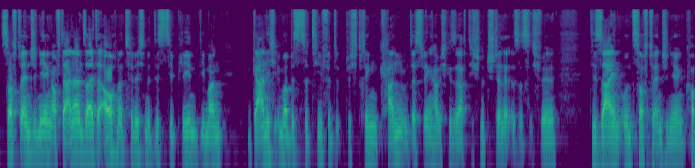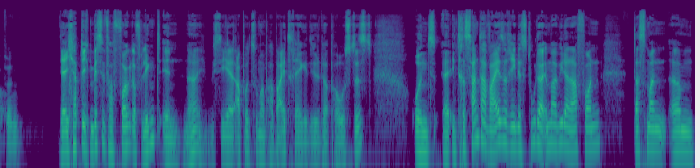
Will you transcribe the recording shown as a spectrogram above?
Software Engineering auf der anderen Seite auch natürlich eine Disziplin, die man gar nicht immer bis zur Tiefe durchdringen kann. Und deswegen habe ich gesagt, die Schnittstelle ist es. Ich will Design und Software Engineering koppeln. Ja, ich habe dich ein bisschen verfolgt auf LinkedIn. Ne? Ich sehe ab und zu mal ein paar Beiträge, die du da postest. Und äh, interessanterweise redest du da immer wieder davon, dass man ähm,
